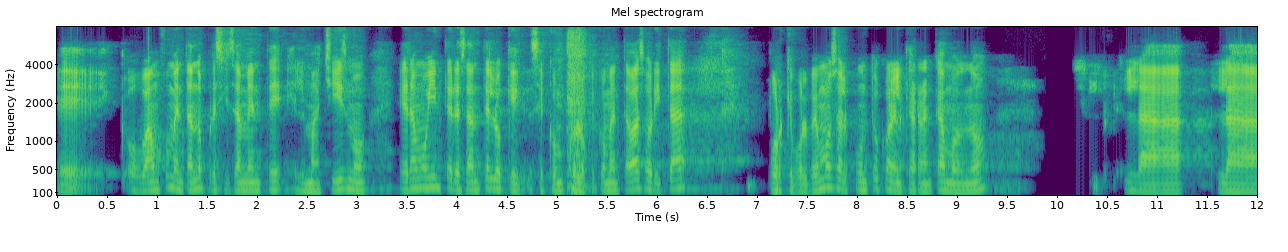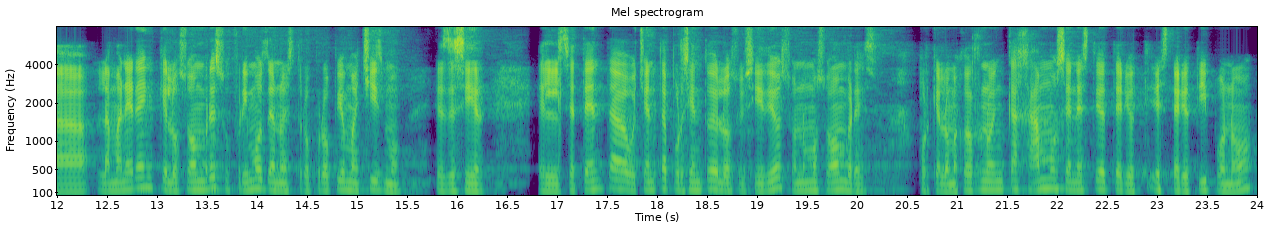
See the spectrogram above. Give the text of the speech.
eh, o van fomentando precisamente el machismo. Era muy interesante lo que, se, lo que comentabas ahorita, porque volvemos al punto con el que arrancamos, ¿no? La, la, la manera en que los hombres sufrimos de nuestro propio machismo, es decir, el 70-80% de los suicidios somos hombres, porque a lo mejor no encajamos en este estereotipo, ¿no?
